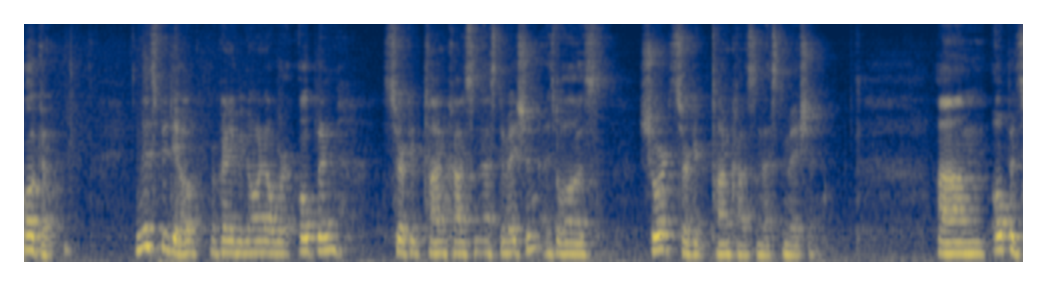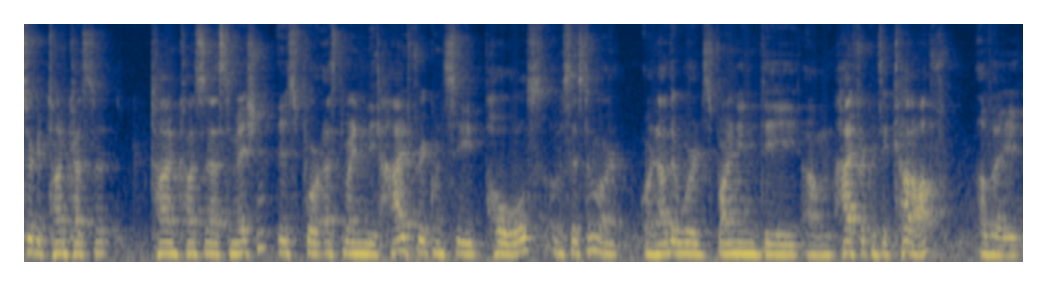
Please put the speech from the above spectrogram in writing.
Welcome. In this video, we're going to be going over open circuit time constant estimation as well as short circuit time constant estimation. Um, open circuit time constant, time constant estimation is for estimating the high frequency poles of a system or, or in other words, finding the um, high frequency cutoff of a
